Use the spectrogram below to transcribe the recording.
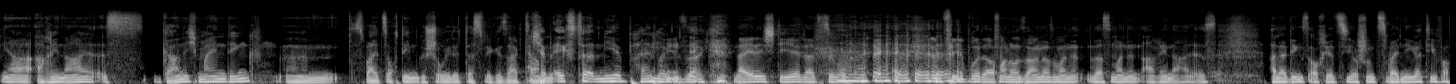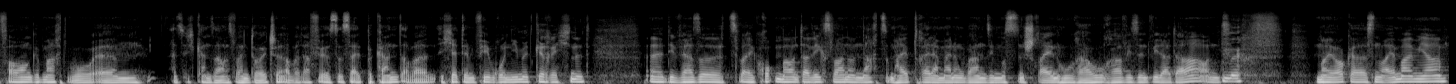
ja, Arenal ist gar nicht mein Ding. Ähm, das war jetzt auch dem geschuldet, dass wir gesagt haben. Ich habe extra Nähe Palma gesagt. Nein, ich stehe dazu. Im Februar darf man auch sagen, dass man, dass man in Arenal ist. Allerdings auch jetzt hier schon zwei Negativerfahrungen gemacht, wo, ähm, also ich kann sagen, es waren Deutsche, aber dafür ist es halt bekannt. Aber ich hätte im Februar nie mit gerechnet. Äh, diverse zwei Gruppen mal unterwegs waren und nachts um halb drei der Meinung waren, sie mussten schreien, hurra, hurra, wir sind wieder da. Und. Mallorca ist nur einmal im Jahr.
